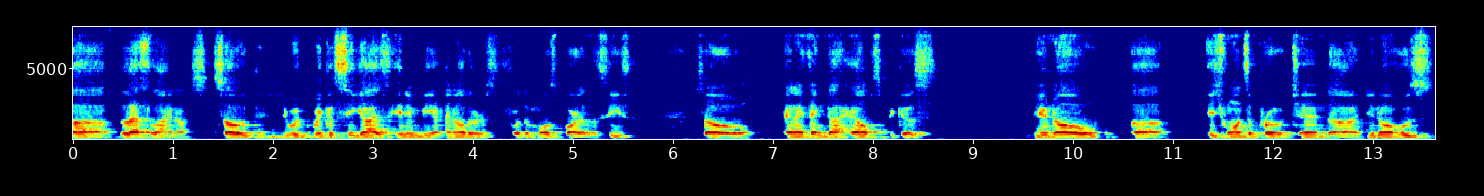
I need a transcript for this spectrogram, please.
uh, less lineups. So you, we could see guys hitting behind others for the most part of the season. So, and I think that helps because you know uh, each one's approach, and uh, you know who's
